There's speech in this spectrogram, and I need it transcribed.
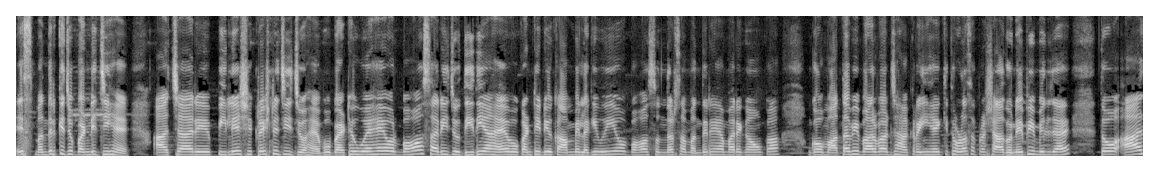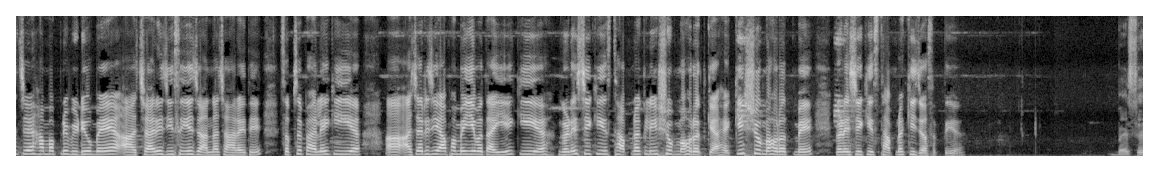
इस मंदिर के जो पंडित जी हैं, आचार्य पीलेश कृष्ण जी जो हैं, वो बैठे हुए हैं और बहुत सारी जो दीदियाँ हैं, वो कंटिन्यू काम में लगी हुई हैं और बहुत सुंदर सा मंदिर है हमारे गाँव का। गौ माता भी बार बार झाँक रही हैं कि थोड़ा सा प्रसाद उन्हें भी मिल जाए। तो आज हम अपने वीडियो में आचार्य जी से ये जानना चाह रहे थे। सबसे पहले कि आचार्य जी, आप हमें ये बताइए कि, गणेश जी की स्थापना के लिए शुभ मुहूर्त क्या है? किस शुभ मुहूर्त में गणेश जी की स्थापना की जा सकती है? वैसे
